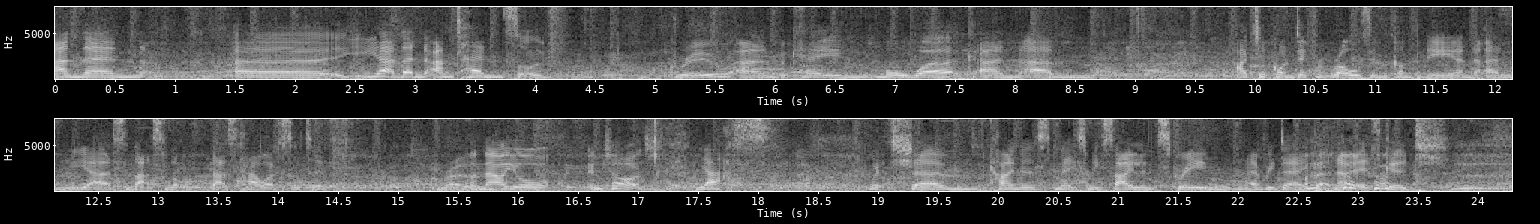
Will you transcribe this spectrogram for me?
and then, uh, yeah, then Antenne sort of grew and became more work and. I took on different roles in the company, and, and yeah, so that's what that's how I've sort of grown. And now you're in charge. yes, which um, kind of makes me silent scream every day, but no, it's good.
